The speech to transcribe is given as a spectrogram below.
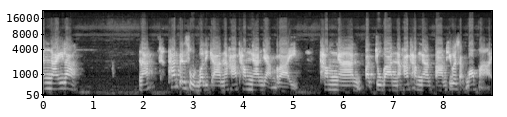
ยังไงล่ะนะท่านเป็นศูนย์บริการนะคะทำงานอย่างไรทำงานปัจจุบันนะคะทำงานตามที่บริษัทมอบหมาย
